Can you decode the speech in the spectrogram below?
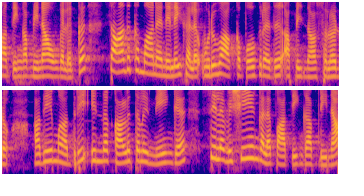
பார்த்தீங்க அப்படின்னா உங்களுக்கு சாதகமான நிலைகளை உருவாக்க போகிறது அப்படின்னு தான் சொல்லணும். அதே மாதிரி இந்த காலத்தில் நீங்கள் சில விஷயங்களை பார்த்தீங்க அப்படின்னா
